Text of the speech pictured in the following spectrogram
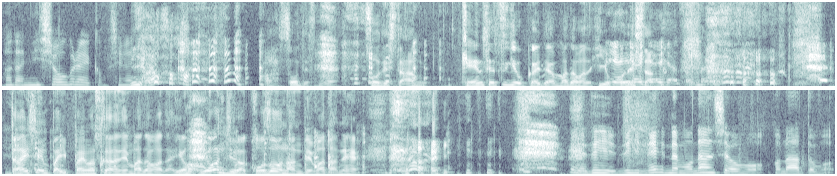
まだ2章ぐらいかもしれないあそうですね。そうでした。あの建設業界ではまだまだひよっこでした。大先輩いっぱいいますからねまだまだ。よ40は小僧なんでまだね。い。やぜひぜひねでも何章もこの後も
